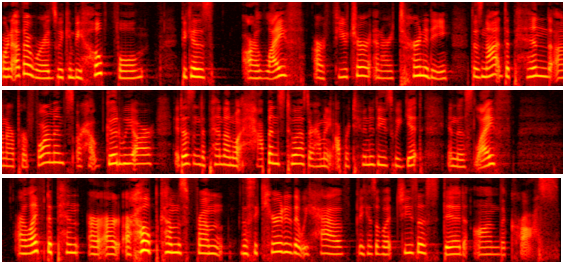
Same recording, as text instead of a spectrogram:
Or, in other words, we can be hopeful because our life, our future, and our eternity does not depend on our performance or how good we are. It doesn't depend on what happens to us or how many opportunities we get in this life. Our life depend our, our, our hope comes from the security that we have because of what Jesus did on the cross.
